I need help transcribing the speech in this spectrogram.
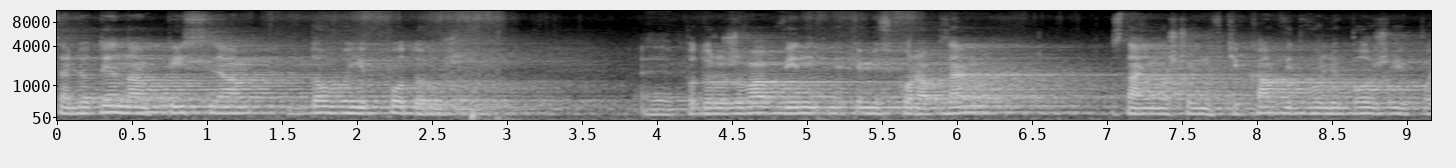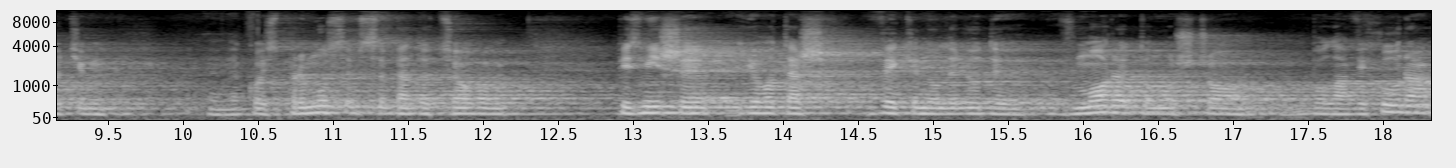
це людина після довгої подорожі. Е, Подорожував він якимось кораблем, знаємо, що він втікав від волі Божої, потім е, якось примусив себе до цього. Пізніше його теж викинули люди в море, тому що була віхура,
